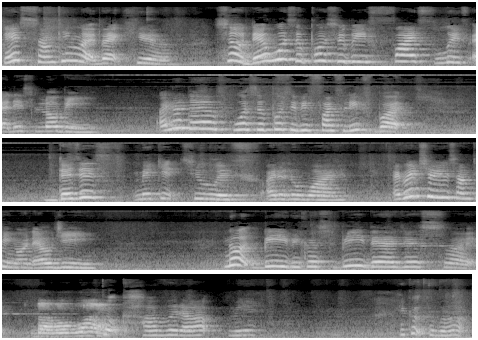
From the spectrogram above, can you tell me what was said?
There's something like back here. So there was supposed to be five lifts at this lobby. I know there was supposed to be five lifts, but they just make it two lifts. I don't know why. I'm going to show you something on LG. Not B because B they're just like Level 1. got covered up. Me, they got covered up.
